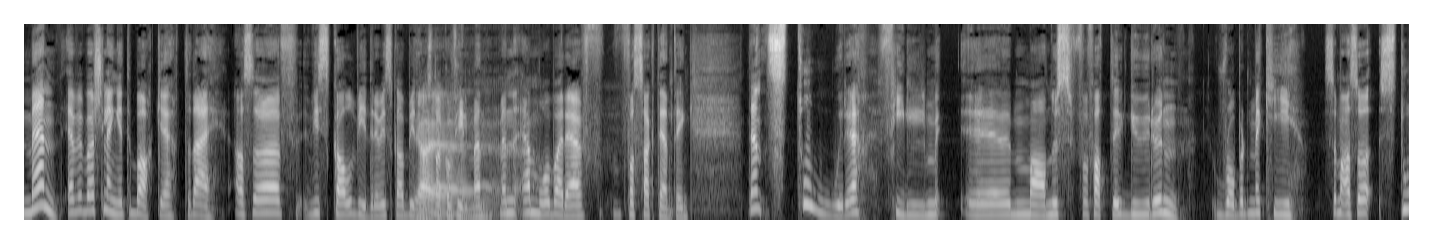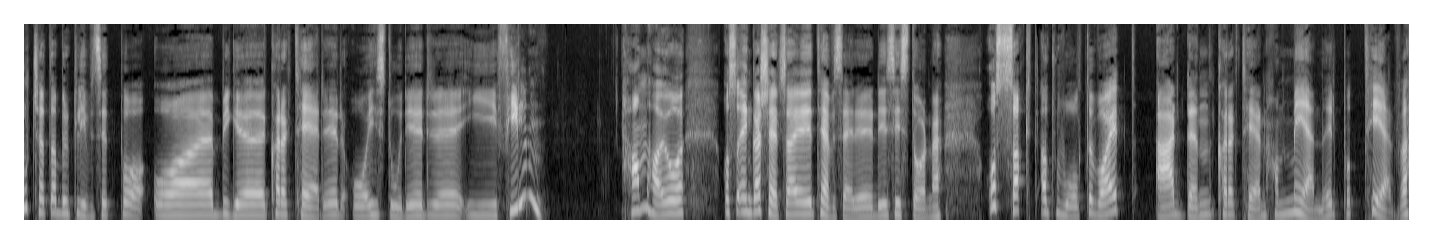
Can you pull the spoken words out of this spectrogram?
Men jeg vil bare slenge tilbake til deg. Altså, vi skal videre, vi skal begynne å snakke om filmen. Men jeg må bare få sagt én ting. Den store filmmanusforfatterguruen Robert McKee, som altså stort sett har brukt livet sitt på å bygge karakterer og historier eh, i film, han har jo også engasjert seg i TV-serier de siste årene, og sagt at Walter White er den karakteren han mener på TV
